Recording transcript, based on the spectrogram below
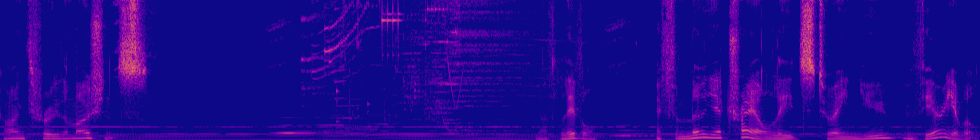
Going through the motions. Level. A familiar trail leads to a new variable.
